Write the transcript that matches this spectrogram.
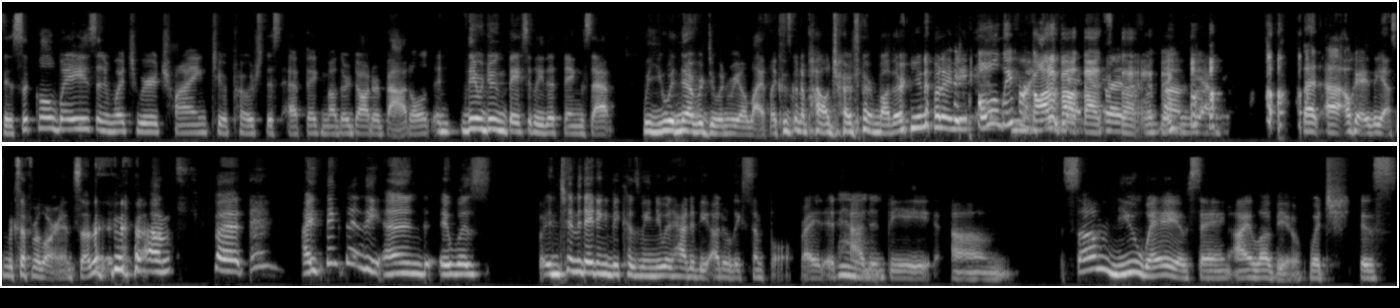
physical ways in which we were trying to approach this epic mother-daughter battle. And they were doing basically the things that we, you would never do in real life. Like who's gonna pile drive their mother? You know what I mean? totally Might forgot about that. but, that um, yeah. but uh, okay, yes, except for Lorien. So, um, but I think that in the end, it was intimidating because we knew it had to be utterly simple, right? It had to be um, some new way of saying "I love you," which is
